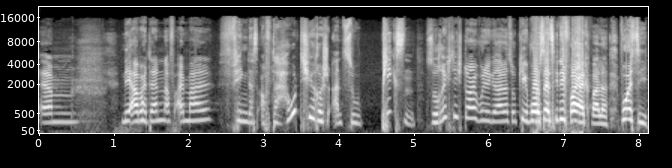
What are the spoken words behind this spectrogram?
ähm, nee, aber dann auf einmal fing das auf der Haut tierisch an zu pieksen. So richtig doll, wo dir gesagt hast, okay, wo ist jetzt hier die Feuerqualle? Wo ist sie?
